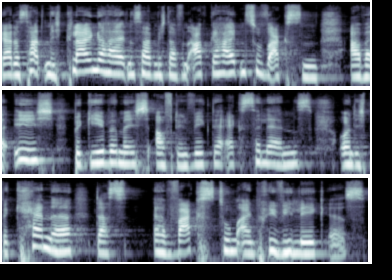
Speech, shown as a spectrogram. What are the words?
Ja, das hat mich klein gehalten, es hat mich davon abgehalten zu wachsen. Aber ich begebe mich auf den Weg der Exzellenz und ich bekenne, dass Wachstum ein Privileg ist.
